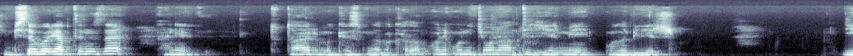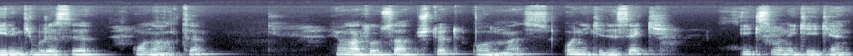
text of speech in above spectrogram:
Şimdi Pisagor yaptığınızda hani tutar mı kısmına bakalım. 12, 16, 20 olabilir. Diyelim ki burası 16. 16 e, olursa 64 olmaz. 12 desek x 12 iken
